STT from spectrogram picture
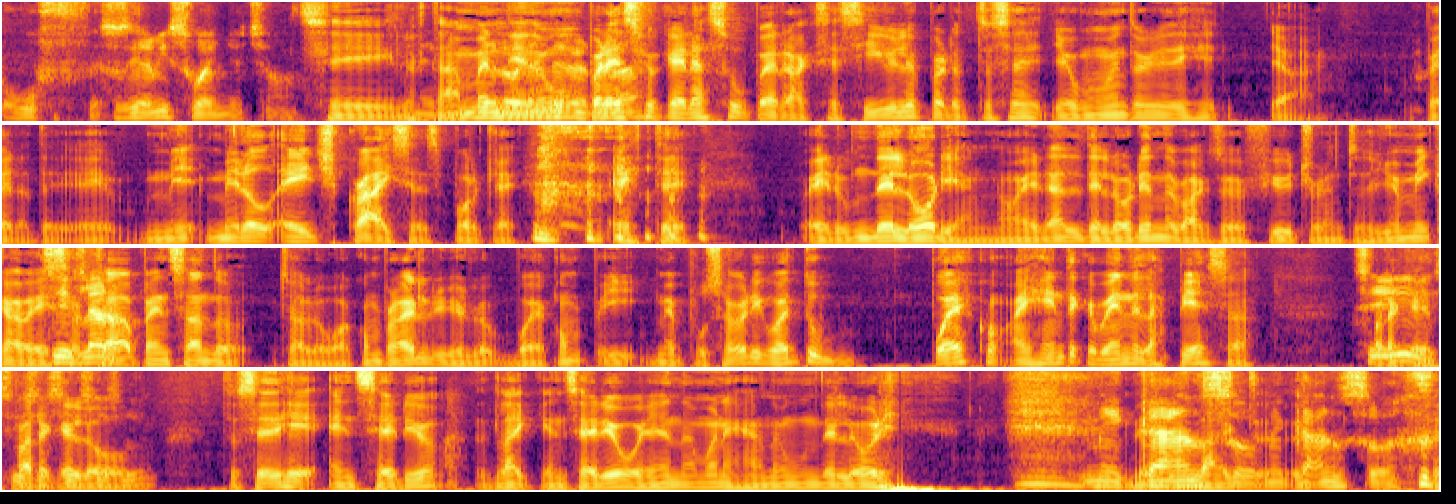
Uf, eso sí era mi sueño, chaval. Sí, lo estaban vendiendo en DeLorean un precio que era súper accesible, pero entonces llegó un momento que yo dije, ya, espérate, eh, mi- middle age crisis, porque este era un DeLorean, no era el DeLorean de Back to the Future. Entonces yo en mi cabeza Sí, claro. estaba pensando, o sea, lo voy a comprar y yo lo voy a y me puse a averiguar, tú puedes, hay gente que vende las piezas Sí, para que, sí, para que lo... Entonces dije, en serio, like, en serio voy a andar manejando en un DeLorean. Me canso, me canso. Sí,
